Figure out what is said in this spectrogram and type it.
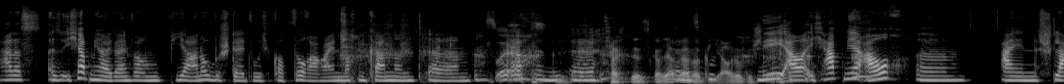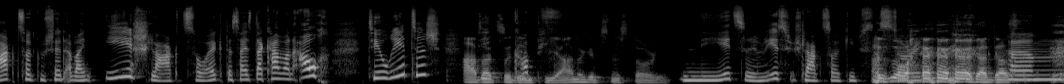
Ja, das, also ich habe mir halt einfach ein Piano bestellt, wo ich Kopfhörer reinmachen kann und ähm, Ach so, ja. dann, äh, ich dachte, das kommt ja dann aber ist gut. Piano bestellt. Nee, aber ich habe mir auch ähm, ein Schlagzeug bestellt, aber ein E-Schlagzeug. Das heißt, da kann man auch theoretisch. aber zu dem Kopf- Piano gibt es eine Story. Nee, zu dem E-Schlagzeug gibt es eine Achso, Story. dann das. ähm,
